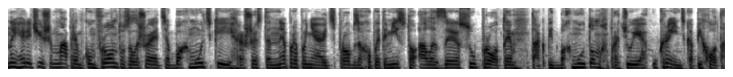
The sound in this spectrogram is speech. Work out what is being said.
Найгарячішим напрямком фронту залишається Бахмутський. Рашисти не припиняють спроб захопити місто, але ЗСУ проти. Так під Бахмутом працює українська піхота.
